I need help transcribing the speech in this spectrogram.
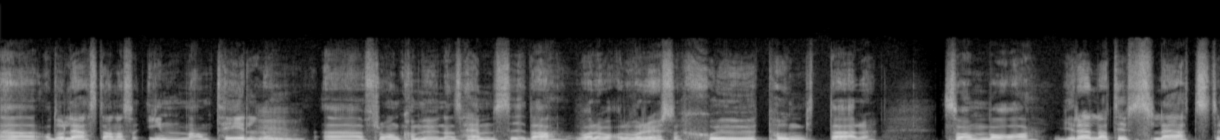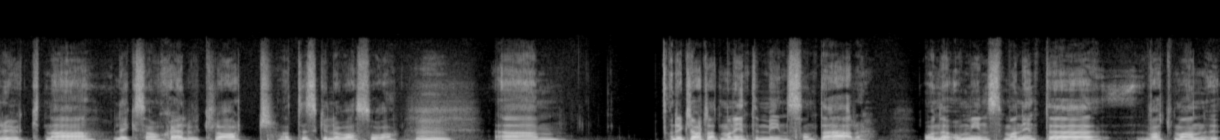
Uh, och då läste han alltså innantill mm. uh, från kommunens hemsida vad det var. Och då var det så sju punkter som var relativt slätstrukna, liksom självklart att det skulle vara så. Mm. Um, det är klart att man inte minns sånt där. Och, när, och minns man inte vart man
